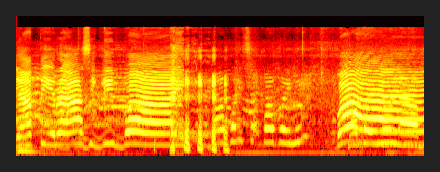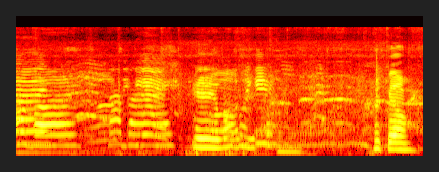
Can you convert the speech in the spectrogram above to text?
yati ra, sige, bye. babay sa babay ni. Bye. Bye. Bye. Eh, bye. Sige. Ikaw.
